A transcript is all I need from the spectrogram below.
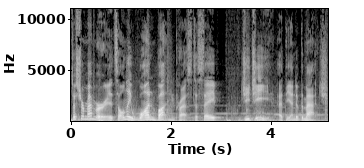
Just remember, it's only one button press to say GG at the end of the match.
